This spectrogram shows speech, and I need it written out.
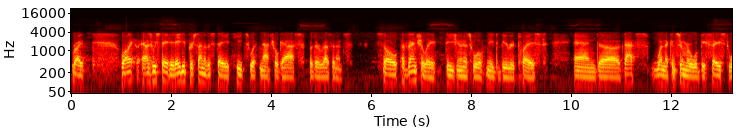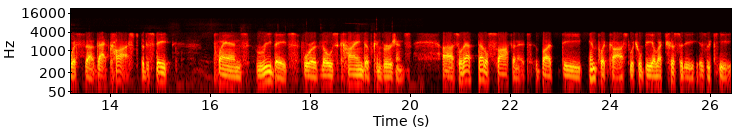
Right. Well, as we stated, 80% of the state heats with natural gas for their residents. So eventually, these units will need to be replaced. And uh, that's when the consumer will be faced with uh, that cost. But the state plans rebates for those kind of conversions. Uh, so that that'll soften it, but the input cost, which will be electricity, is the key,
